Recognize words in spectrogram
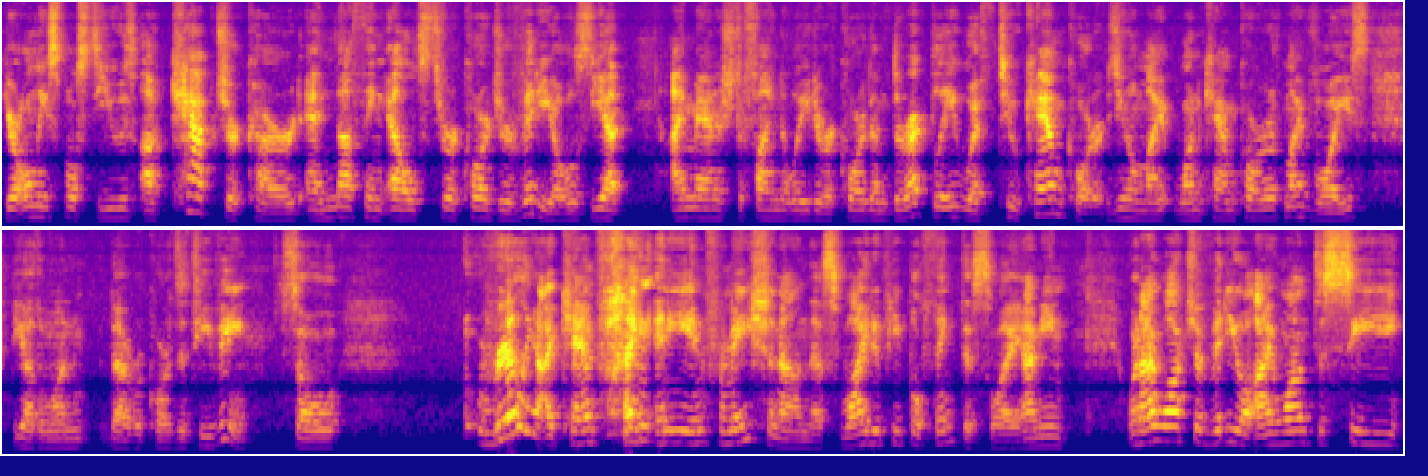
you're only supposed to use a capture card and nothing else to record your videos, yet I managed to find a way to record them directly with two camcorders. You know, my one camcorder with my voice, the other one that records the TV. So, really, I can't find any information on this. Why do people think this way? I mean, when I watch a video, I want to see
